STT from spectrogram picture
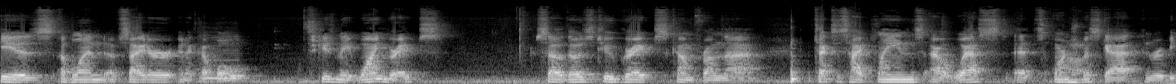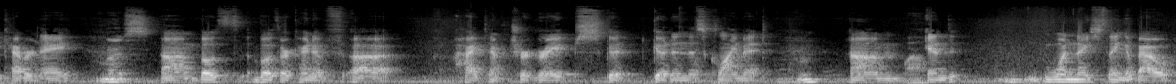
is a blend of cider and a couple, excuse me, wine grapes. So those two grapes come from the Texas High Plains out west. It's Orange Oh. Muscat and Ruby Cabernet. Nice. Um, both both are kind of uh, high temperature grapes, good good in this climate. Um, Wow. And one nice thing about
